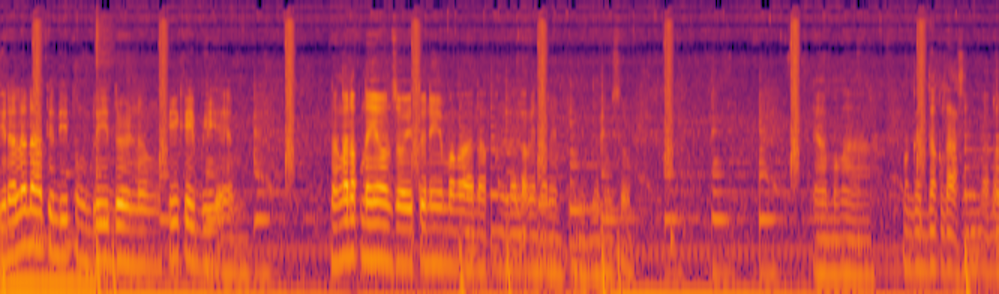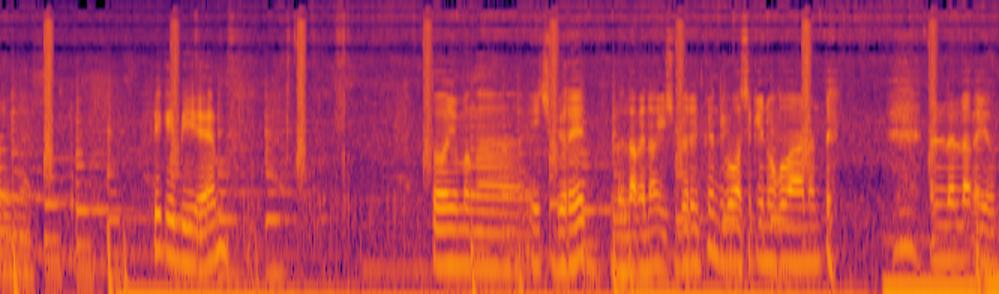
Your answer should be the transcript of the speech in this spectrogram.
dinala natin ditong breeder ng PKBM. Nanganak na yon so ito na yung mga anak. Ang lalaki na rin. Ganun, So, yan mga magandang klaseng ano rin yan. PKBM. Ito yung mga HB Red. Lalaki ng HB Red ko. Hindi ko kasi kinukuhanan to. Ang lalaki yun.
